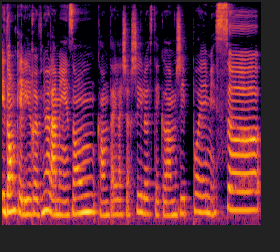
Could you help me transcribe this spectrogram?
et donc, elle est revenue à la maison, quand elle la chercher, là, c'était comme, j'ai pas aimé ça,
